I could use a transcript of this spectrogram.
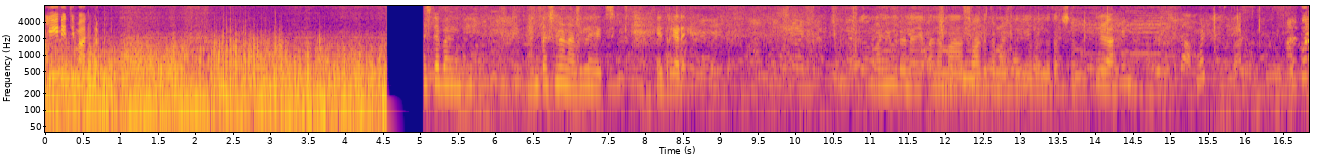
ಕ್ಲೀನ್ ಮಾತ್ರ. ತಕ್ಷಣ ನಾವಿಲ್ಲ ಹೇಗೆ ಎದುರುಗಡೆ ಮಯೂರನ ನಮ್ಮ ಸ್ವಾಗತ ಮಾಡ್ತೀವಿ ಬಂದ ತಕ್ಷಣ ಪೂರ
